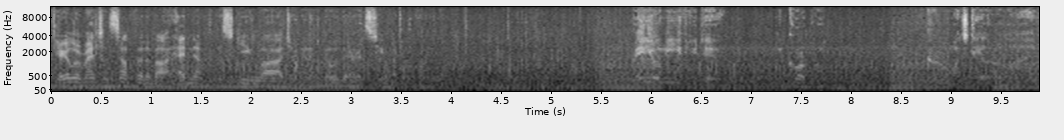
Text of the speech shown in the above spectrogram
Taylor mentioned something about heading up to the ski lodge. I'm gonna go there and see if I can find. Radio me if you do. And Corporal, the Colonel wants Taylor alive.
